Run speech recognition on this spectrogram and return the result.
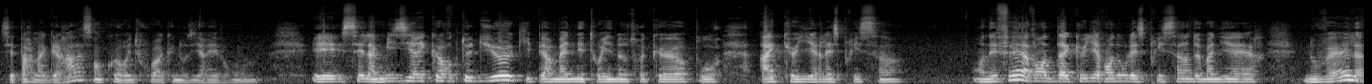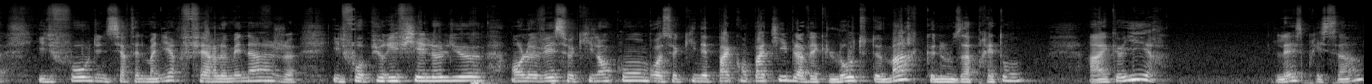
C'est par la grâce, encore une fois, que nous y arriverons. Et c'est la miséricorde de Dieu qui permet de nettoyer notre cœur pour accueillir l'Esprit Saint En effet, avant d'accueillir en nous l'Esprit Saint de manière nouvelle, il faut d'une certaine manière faire le ménage. Il faut purifier le lieu, enlever ce qui l'encombre, ce qui n'est pas compatible avec l'hôte de marque que nous nous apprêtons à accueillir. L'Esprit Saint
